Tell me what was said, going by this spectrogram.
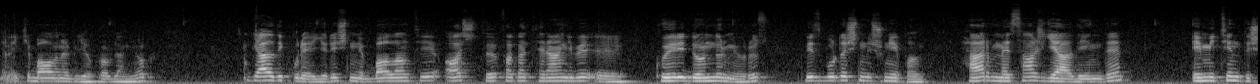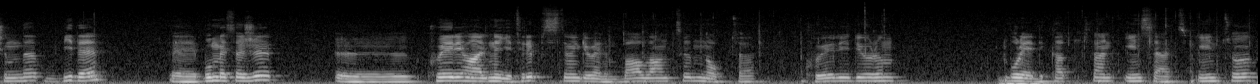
Demek ki bağlanabiliyor. Problem yok. Geldik buraya geri. Şimdi bağlantıyı açtı fakat herhangi bir e, query döndürmüyoruz. Biz burada şimdi şunu yapalım. Her mesaj geldiğinde emit'in dışında bir de e, bu mesajı e, query haline getirip sisteme gömelim. Bağlantı nokta query diyorum. Buraya dikkat lütfen. Insert into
